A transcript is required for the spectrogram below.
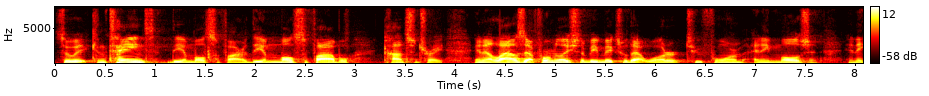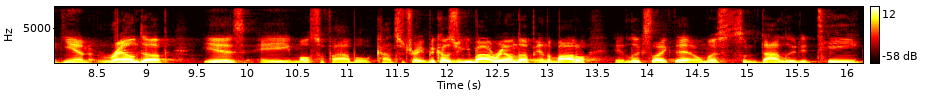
So it contains the emulsifier, the emulsifiable concentrate, and it allows that formulation to be mixed with that water to form an emulsion. And again, Roundup is a emulsifiable concentrate because you buy Roundup in the bottle, it looks like that, almost some diluted tea.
